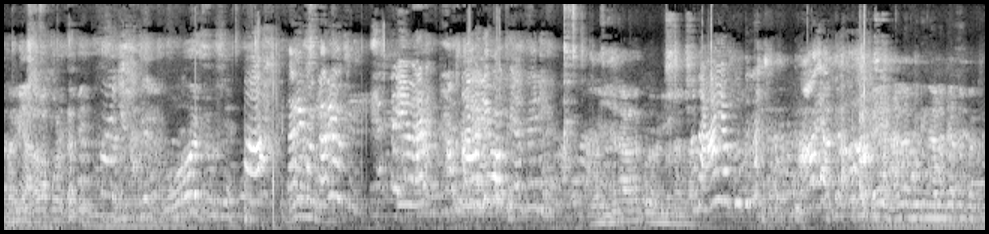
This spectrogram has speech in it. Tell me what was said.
நிறைய போடு நிறைய. ஐயோ. அந்த ஆயா. ஆயா நல்ல முடி நல்ல ஜாத்த பற்றி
